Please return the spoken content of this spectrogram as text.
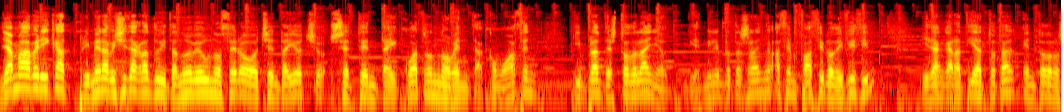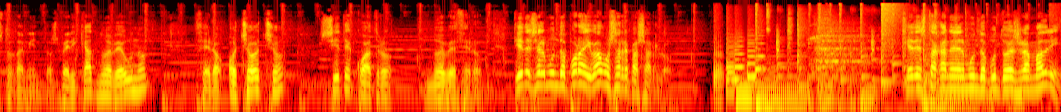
Llama a Vericat, primera visita gratuita 910 88 74 90. Como hacen implantes todo el año, 10.000 implantes al año, hacen fácil o difícil y dan garantía total en todos los tratamientos. Vericat 910 88 7490. ¿Tienes el mundo por ahí? Vamos a repasarlo. ¿Qué destacan en el mundo.es Gran Madrid?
